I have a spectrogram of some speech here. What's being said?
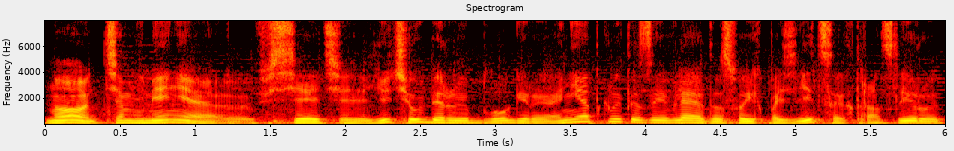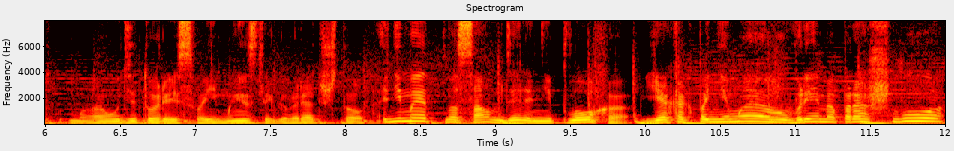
Но, тем не менее, все эти ютуберы, блогеры, они открыто заявляют о своих позициях, транслируют аудитории свои мысли, говорят, что аниме это на самом деле неплохо. Я как понимаю, время прошло,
